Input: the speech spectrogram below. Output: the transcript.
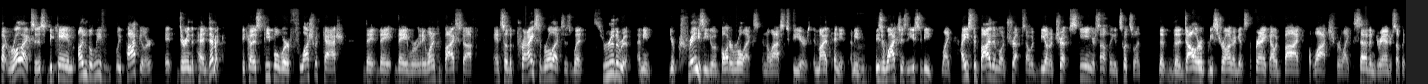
but Rolexes became unbelievably popular during the pandemic because people were flush with cash. They they they were they wanted to buy stuff, and so the price of Rolexes went through the roof. I mean, you're crazy to have bought a Rolex in the last two years, in my opinion. I mean, mm. these are watches that used to be like I used to buy them on trips. I would be on a trip skiing or something in Switzerland. The the dollar would be strong against the franc. I would buy a watch for like seven grand or something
